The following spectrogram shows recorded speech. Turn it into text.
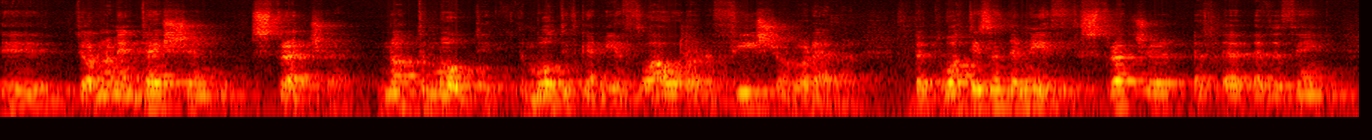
Uh, the ornamentation structure, not the motive. The motive can be a flower or a fish or whatever. But what is underneath, the structure of, of, of the thing,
